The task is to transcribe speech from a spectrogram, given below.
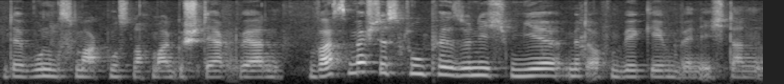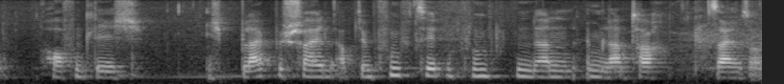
der Wohnungsmarkt muss nochmal gestärkt werden. Was möchtest du persönlich mir mit auf den Weg geben, wenn ich dann hoffentlich, ich bleibe bescheiden, ab dem 15.05. dann im Landtag sein soll?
